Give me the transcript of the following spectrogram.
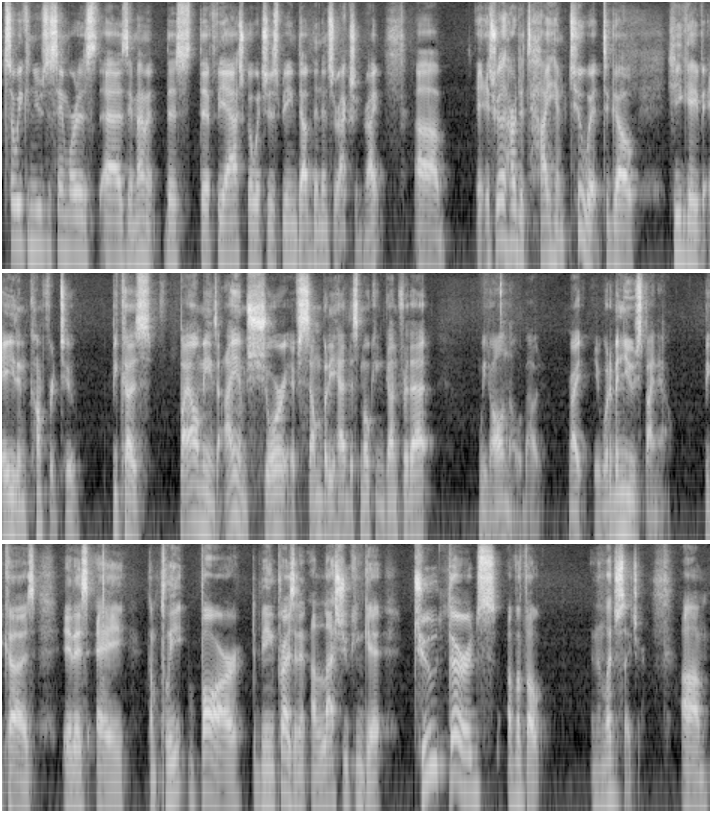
so we can use the same word as as the amendment this the fiasco which is being dubbed an insurrection right uh, it's really hard to tie him to it to go he gave aid and comfort to because by all means i am sure if somebody had the smoking gun for that we'd all know about it, right? It would have been used by now because it is a complete bar to being president unless you can get two thirds of a vote in the legislature. Um,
